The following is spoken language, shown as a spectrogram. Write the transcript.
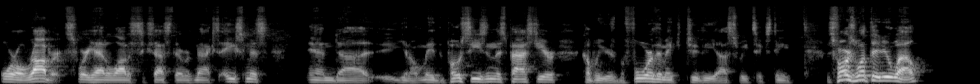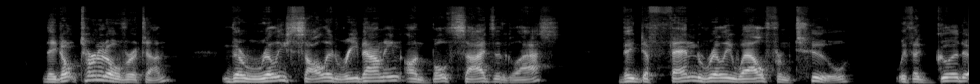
Oral Roberts, where he had a lot of success there with Max Abmas and uh, you know made the postseason this past year. A couple years before, they make it to the uh, Sweet 16. As far as what they do well, they don't turn it over a ton. They're really solid rebounding on both sides of the glass. They defend really well from two with a good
